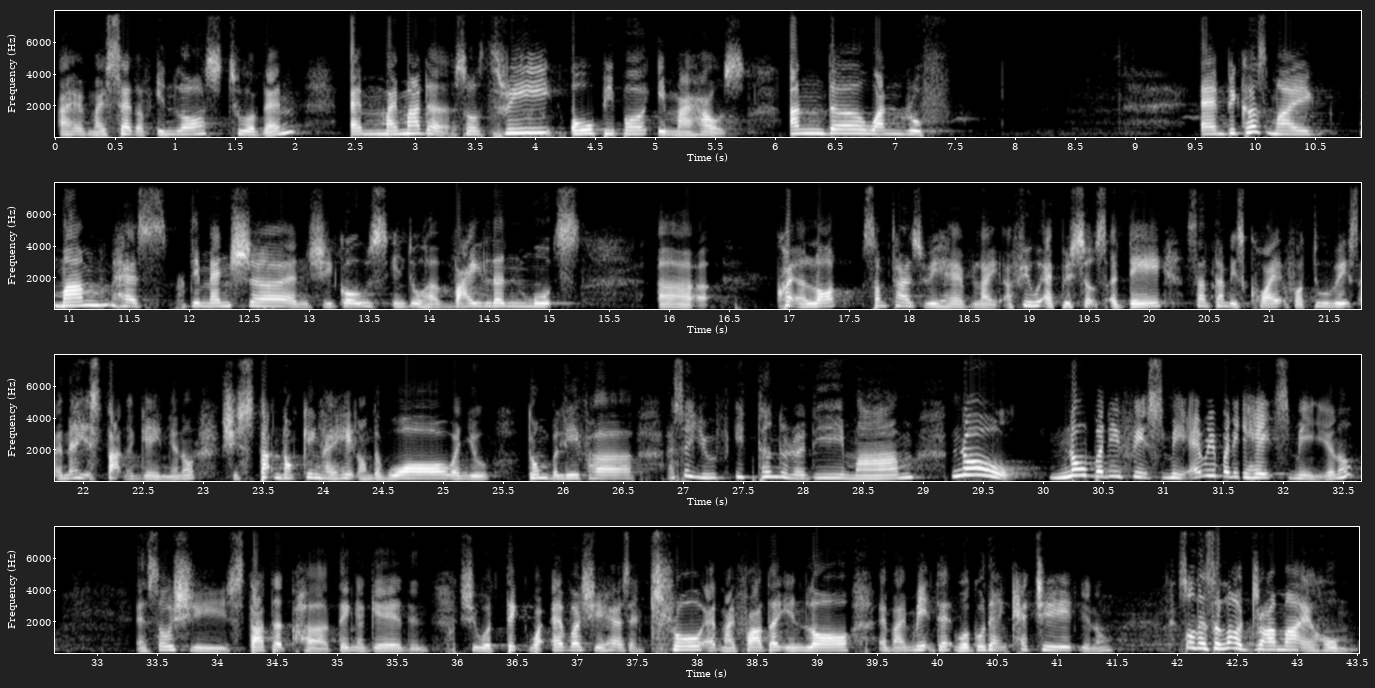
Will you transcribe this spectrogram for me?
I have my set of in laws, two of them, and my mother. So, three old people in my house under one roof. And because my mom has dementia and she goes into her violent moods, uh, quite a lot. Sometimes we have like a few episodes a day. Sometimes it's quiet for two weeks and then it start again, you know. She start knocking her head on the wall when you don't believe her. I say, you've eaten already, mom. No, nobody feeds me. Everybody hates me, you know. And so she started her thing again, and she would take whatever she has and throw at my father-in-law, and my maid that will go there and catch it, you know. So there's a lot of drama at home.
